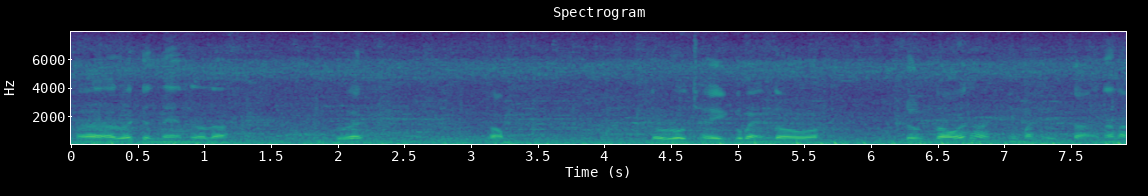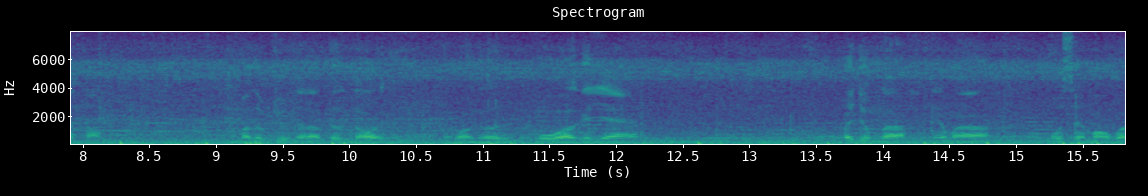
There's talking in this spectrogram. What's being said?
Uh, recommend rồi là US cộng độ rotate của bản đồ tương đối thôi nhưng mà hiện tại nó là cộng nhưng mà lúc trước nó là tương đối thì mọi người mua ở cái giá. Nói chung là nếu mà mua xe 1 á,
